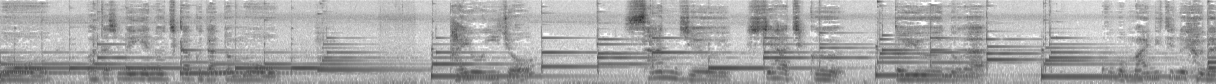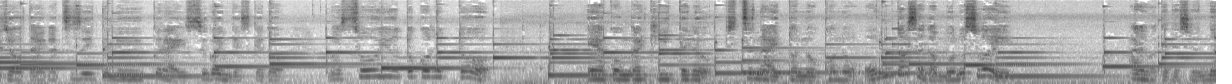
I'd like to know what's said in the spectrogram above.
もう私の家の近くだともう体温以上？378 9というのがほぼ毎日のような状態が続いてるくらいすごいんですけど、まあ、そういうところとエアコンが効いてる室内とのこの温度差がものすごいあるわけですよね。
